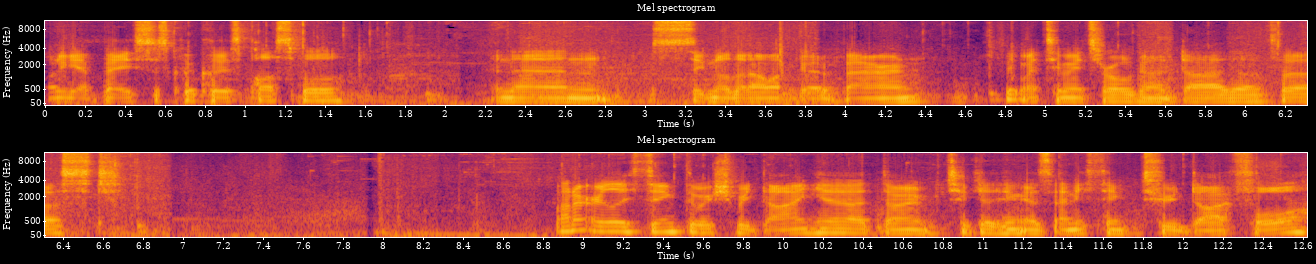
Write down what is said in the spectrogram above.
Want to get base as quickly as possible and then signal that I want to go to Baron. I think my teammates are all going to die though first. I don't really think that we should be dying here. I don't particularly think there's anything to die for.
